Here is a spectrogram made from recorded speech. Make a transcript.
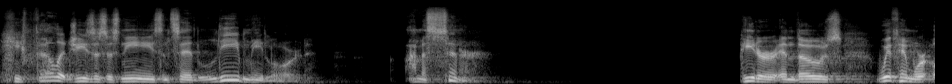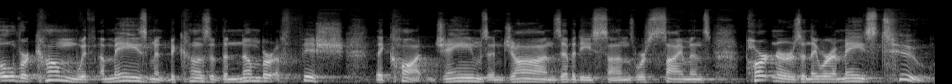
he fell at Jesus' knees and said, Leave me, Lord. I'm a sinner. Peter and those with him were overcome with amazement because of the number of fish they caught. James and John, Zebedee's sons, were Simon's partners, and they were amazed too.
